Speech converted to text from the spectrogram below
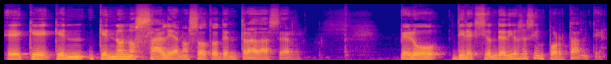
eh, que, no nos sale a nosotros de entrada a hacer. Pero dirección de Dios es importante.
